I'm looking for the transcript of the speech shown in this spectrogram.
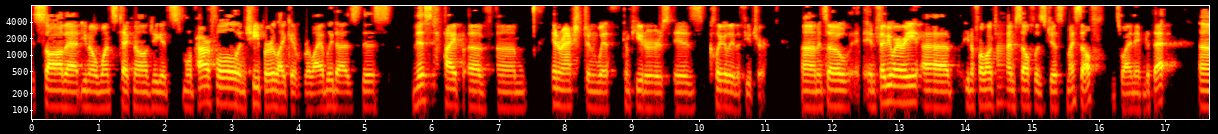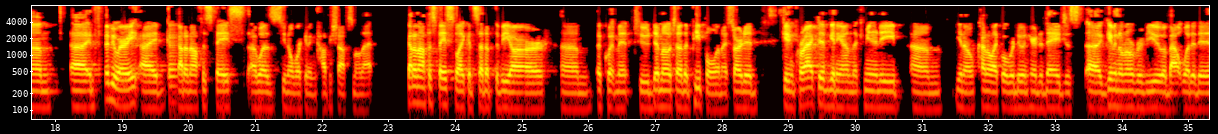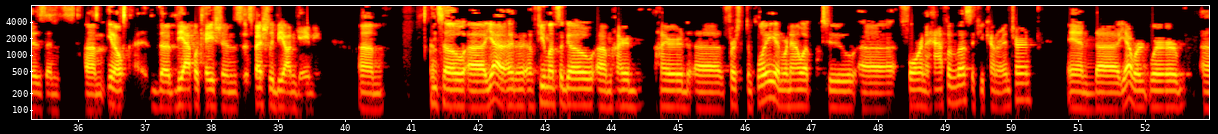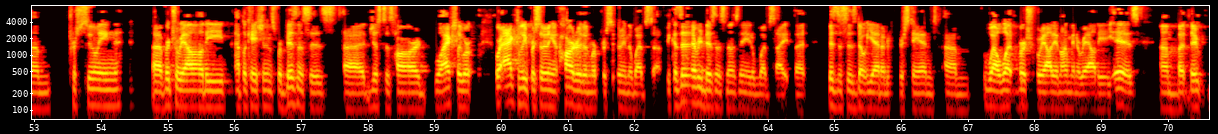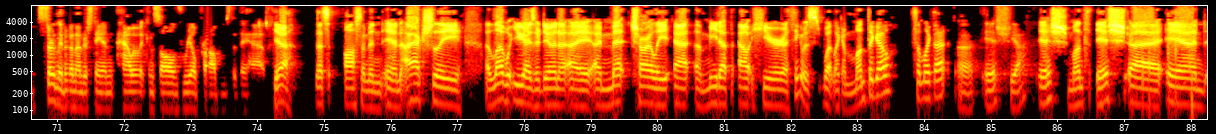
saw that you know once technology gets more powerful and cheaper, like it reliably does, this this type of um, interaction with computers is clearly the future. Um, and so in February, uh, you know, for a long time, Self was just myself. That's why I named it that. Um, uh, in February, I got an office space. I was, you know, working in coffee shops and all that. Got an office space so I could set up the VR um, equipment to demo to other people, and I started getting proactive, getting out in the community, um, you know, kind of like what we're doing here today, just uh, giving an overview about what it is and, um, you know, the, the applications, especially beyond gaming. Um, and so, uh, yeah, a, a, few months ago, um, hired, hired, uh, first employee and we're now up to, uh, four and a half of us if you count our intern. And, uh, yeah, we're, we're, um, pursuing uh, virtual reality applications for businesses uh, just as hard. Well, actually, we're we're actively pursuing it harder than we're pursuing the web stuff because every business knows they need a website, but businesses don't yet understand um, well what virtual reality and augmented reality is. Um, but they certainly don't understand how it can solve real problems that they have. Yeah, that's awesome, and and I actually I love what you guys are doing. I I met Charlie at a meetup out here. I think it was what like a month ago something like that. Uh, ish, yeah. Ish, month ish, uh, and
